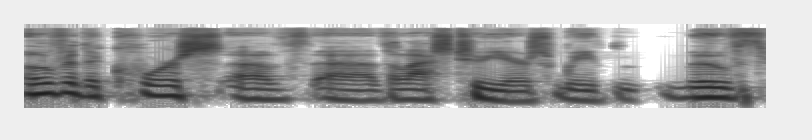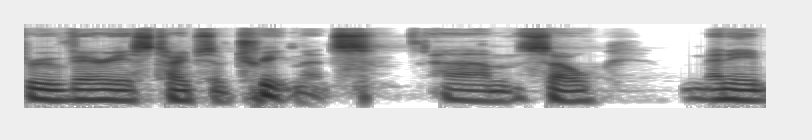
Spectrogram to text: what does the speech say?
Over the course of uh, the last two years, we've moved through various types of treatments. Um, so many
